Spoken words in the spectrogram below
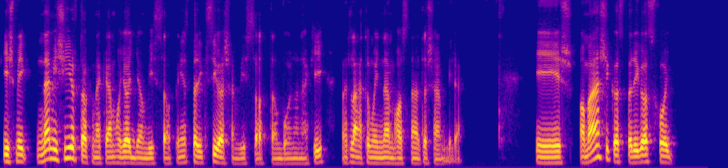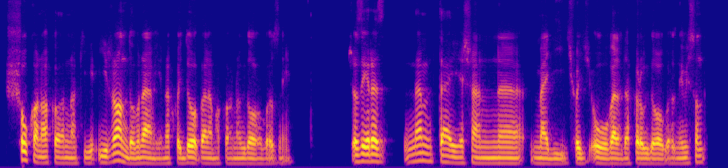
És még nem is írtak nekem, hogy adjam vissza a pénzt, pedig szívesen visszaadtam volna neki, mert látom, hogy nem használta semmire. És a másik az pedig az, hogy sokan akarnak, így, így random rám írnak, hogy do- velem akarnak dolgozni. És azért ez nem teljesen megy így, hogy ó, veled akarok dolgozni. Viszont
